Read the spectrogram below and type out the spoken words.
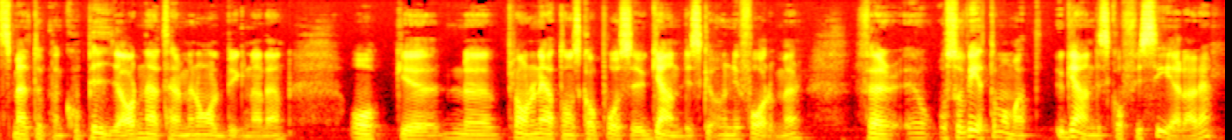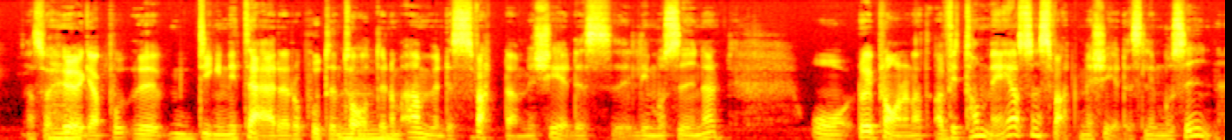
smält upp en kopia av den här terminalbyggnaden. Och eh, planen är att de ska ha på sig ugandiska uniformer. För, och så vet de om att ugandiska officerare, alltså mm. höga eh, dignitärer och potentater, mm. de använder svarta Mercedes limousiner. Och då är planen att ja, vi tar med oss en svart Mercedes limousin.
